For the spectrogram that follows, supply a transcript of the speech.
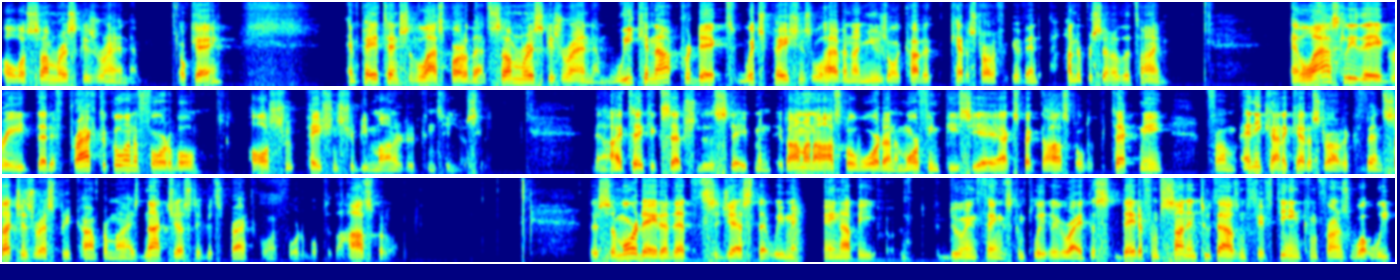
although some risk is random. Okay, and pay attention to the last part of that. Some risk is random. We cannot predict which patients will have an unusual catastrophic event 100% of the time. And lastly, they agreed that if practical and affordable, all patients should be monitored continuously. Now, I take exception to this statement. If I'm on a hospital ward on a morphine PCA, I expect the hospital to protect me from any kind of catastrophic event, such as respiratory compromise, not just if it's practical and affordable to the hospital. There's some more data that suggests that we may, may not be doing things completely right. This data from Sun in 2015 confirms what we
